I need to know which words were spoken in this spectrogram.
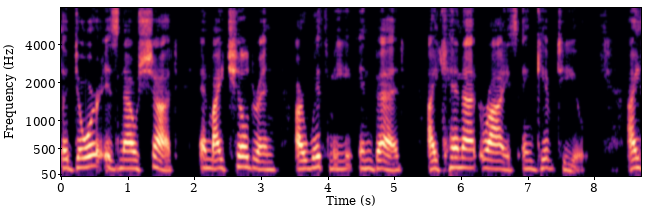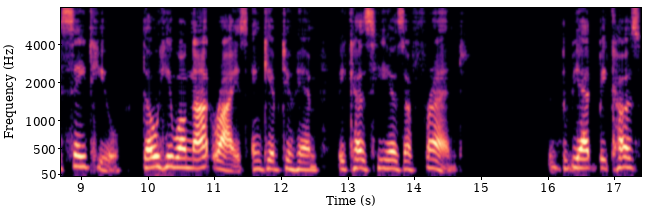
The door is now shut, and my children are with me in bed. I cannot rise and give to you. I say to you, though he will not rise and give to him because he is a friend, yet because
